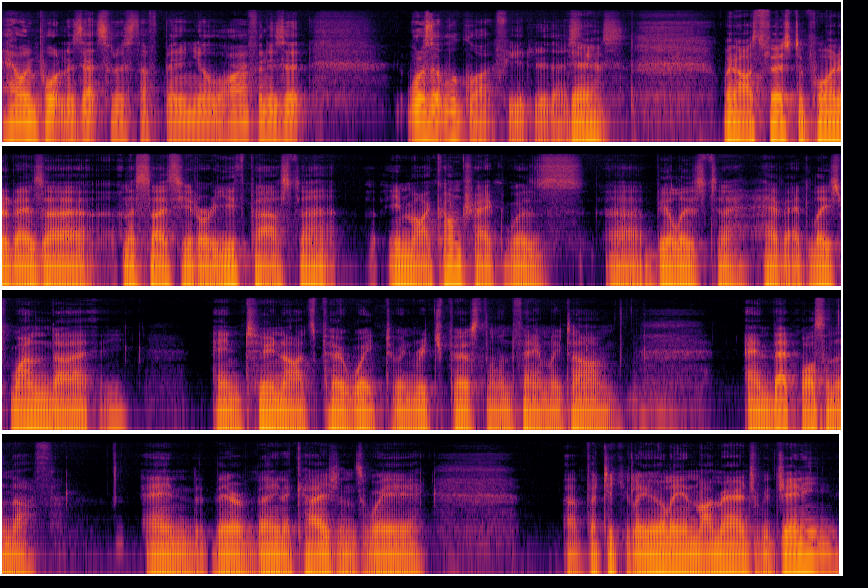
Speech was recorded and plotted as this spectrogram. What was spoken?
How important has that sort of stuff been in your life? And is it, what does it look like for you to do those yeah. things? When I was first appointed as a, an associate or a youth pastor, in my contract was uh, bill is to have at least one day and two nights per week to enrich personal and family time. And that wasn't enough. And there have been occasions where, uh, particularly early in my marriage with Jenny,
